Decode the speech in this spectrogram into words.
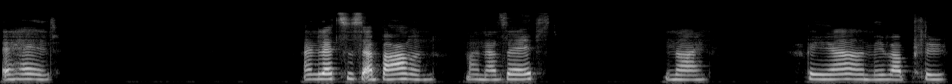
Er hält. Ein letztes Erbarmen meiner selbst? Nein. Rien ne va plus.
